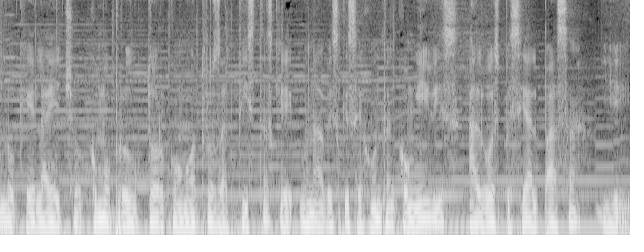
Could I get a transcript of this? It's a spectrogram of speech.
lo que él ha hecho como productor con otros artistas que una vez que se juntan con Ibis algo especial pasa y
